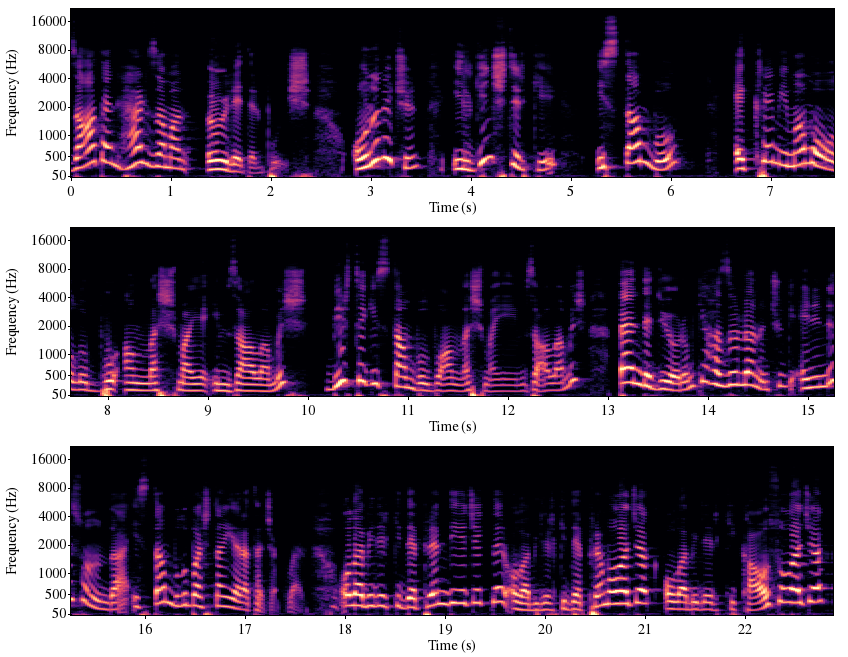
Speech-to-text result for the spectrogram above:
Zaten her zaman öyledir bu iş. Onun için ilginçtir ki İstanbul Ekrem İmamoğlu bu anlaşmayı imzalamış bir tek İstanbul bu anlaşmayı imzalamış. Ben de diyorum ki hazırlanın çünkü eninde sonunda İstanbul'u baştan yaratacaklar. Olabilir ki deprem diyecekler, olabilir ki deprem olacak, olabilir ki kaos olacak.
